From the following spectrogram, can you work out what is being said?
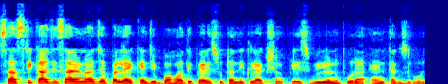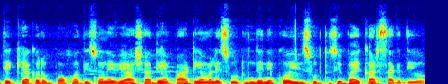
ਸਤਿ ਸ਼੍ਰੀ ਅਕਾਲ ਜੀ ਸਾਰਿਆਂ ਨੂੰ। ਅੱਜ ਆਪਾਂ ਲੈ ਕੇ ਆਏ ਜੀ ਬਹੁਤ ਹੀ ਪਿਆਰੇ ਸੂਟਾਂ ਦੀ ਕਲੈਕਸ਼ਨ ਪਲੀਜ਼ ਵੀਡੀਓ ਨੂੰ ਪੂਰਾ ਐਂਡ ਤੱਕ ਜ਼ਰੂਰ ਦੇਖਿਆ ਕਰੋ। ਬਹੁਤ ਹੀ ਸੋਹਣੇ ਵਿਆਹ ਸ਼ਾਦੀਆਂ, ਪਾਰਟੀਆਂ ਵਾਲੇ ਸੂਟ ਹੁੰਦੇ ਨੇ। ਕੋਈ ਵੀ ਸੂਟ ਤੁਸੀਂ ਬਾਈ ਕਰ ਸਕਦੇ ਹੋ।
